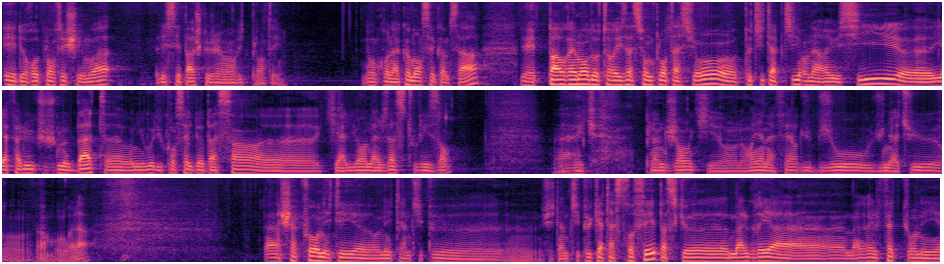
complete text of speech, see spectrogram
et de replanter chez moi les cépages que j'avais envie de planter. Donc on a commencé comme ça. Il n'y avait pas vraiment d'autorisation de plantation. Petit à petit, on a réussi. Euh, il a fallu que je me batte euh, au niveau du conseil de bassin qui a lieu en Alsace tous les ans, avec plein de gens qui n'ont rien à faire du bio ou du nature. Enfin bon, voilà à chaque fois, on était, euh, on était un petit peu, euh, j'étais un petit peu catastrophé parce que malgré, euh, malgré le fait qu'on ait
